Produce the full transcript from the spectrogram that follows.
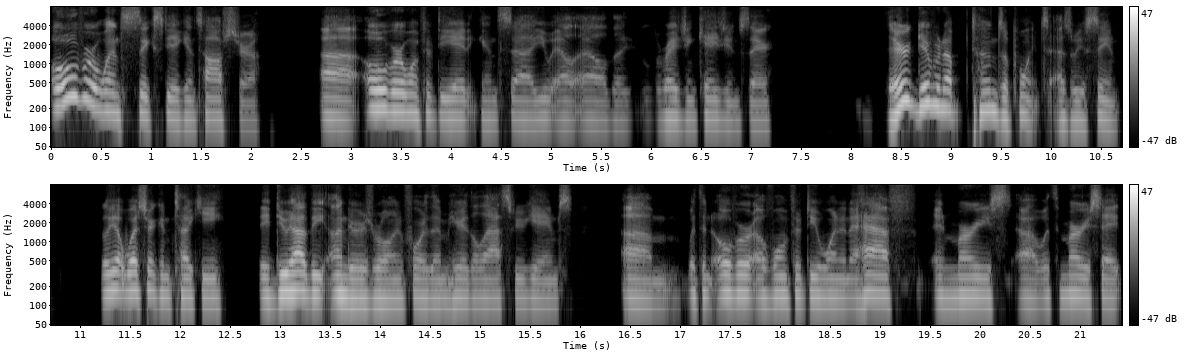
over 160 against Hofstra, uh, over 158 against uh, ULL, the Raging Cajuns there. They're giving up tons of points, as we've seen. Look at Western Kentucky. They do have the unders rolling for them here the last few games um, with an over of 151 and a half in Murray's uh, with Murray State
